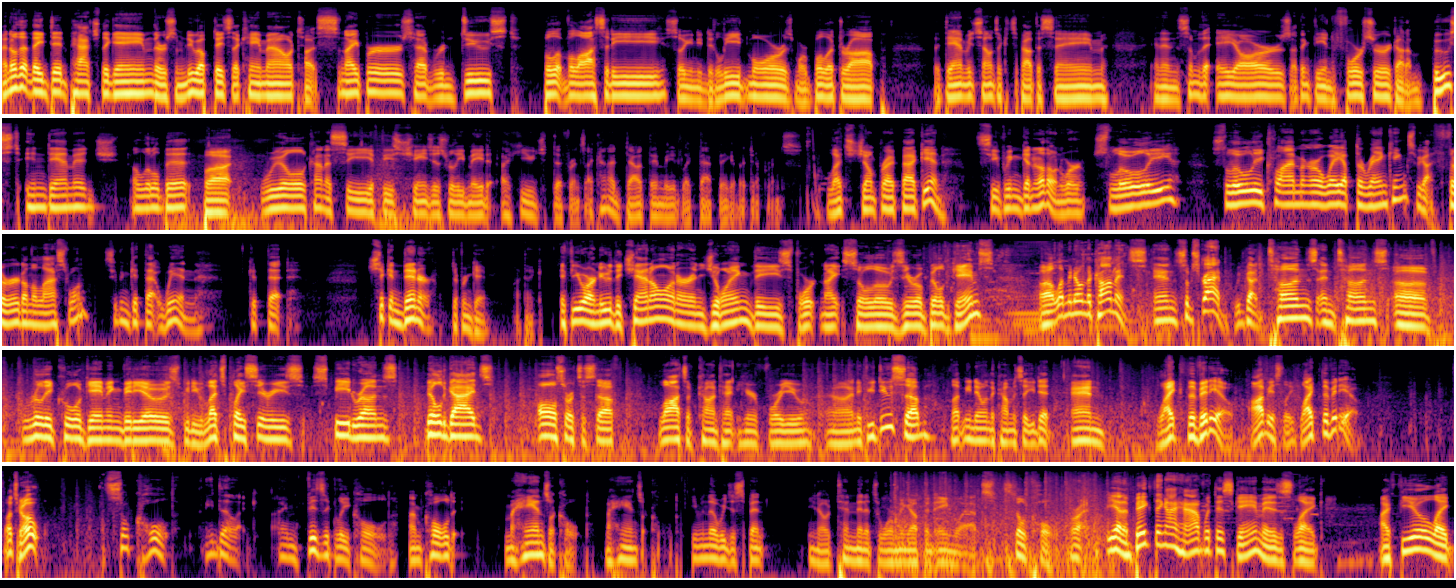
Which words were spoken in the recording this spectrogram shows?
I know that they did patch the game. There's some new updates that came out. Uh, snipers have reduced bullet velocity, so you need to lead more. There's more bullet drop. The damage sounds like it's about the same. And then some of the ARs, I think the Enforcer got a boost in damage a little bit. But we'll kind of see if these changes really made a huge difference. I kind of doubt they made like that big of a difference. Let's jump right back in. See if we can get another one. We're slowly, slowly climbing our way up the rankings. We got third on the last one. See if we can get that win. Get that chicken dinner. Different game. I think. If you are new to the channel and are enjoying these Fortnite solo zero build games, uh, let me know in the comments and subscribe. We've got tons and tons of really cool gaming videos. We do Let's Play series, speed runs, build guides, all sorts of stuff. Lots of content here for you. Uh, and if you do sub, let me know in the comments that you did. And like the video, obviously. Like the video. Let's go. It's so cold. I need to, like, I'm physically cold. I'm cold. My hands are cold. My hands are cold. Even though we just spent, you know, 10 minutes warming up in aim labs. Still cold. All right. Yeah, the big thing I have with this game is, like, I feel like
